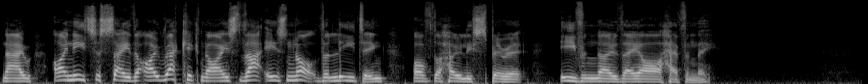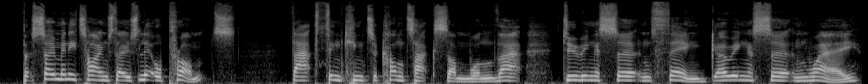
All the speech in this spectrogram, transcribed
Now, I need to say that I recognise that is not the leading of the Holy Spirit, even though they are heavenly. But so many times, those little prompts, that thinking to contact someone, that doing a certain thing, going a certain way,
